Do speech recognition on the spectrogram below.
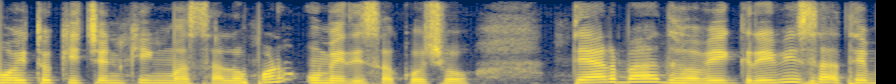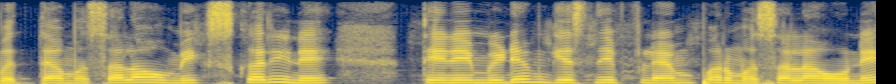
હોય તો કિચન કિંગ મસાલો પણ ઉમેરી શકો છો. ત્યારબાદ હવે ગ્રેવી સાથે બધા મસાલાઓ મિક્સ કરીને તેને મીડિયમ ગેસની ફ્લેમ પર મસાલાઓને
